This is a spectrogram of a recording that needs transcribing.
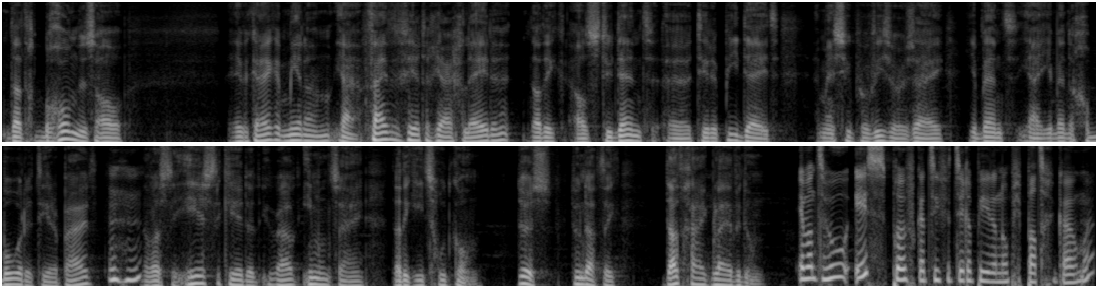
dat begon dus al, even kijken, meer dan ja, 45 jaar geleden. Dat ik als student eh, therapie deed. En mijn supervisor zei, je bent, ja, je bent een geboren therapeut. Mhm. Dat was de eerste keer dat überhaupt iemand zei dat ik iets goed kon. Dus toen dacht ik, dat ga ik blijven doen. Want hoe is provocatieve therapie dan op je pad gekomen?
